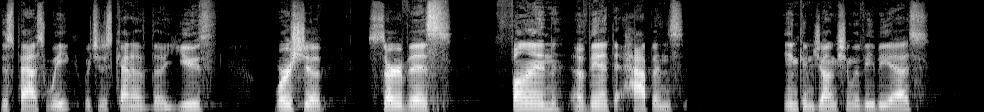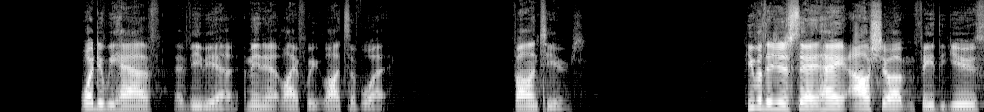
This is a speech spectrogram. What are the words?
this past week, which is kind of the youth worship service fun event that happens in conjunction with VBS. What do we have at VBS? I mean, at Life Week, lots of what? Volunteers. People that just say, hey, I'll show up and feed the youth.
